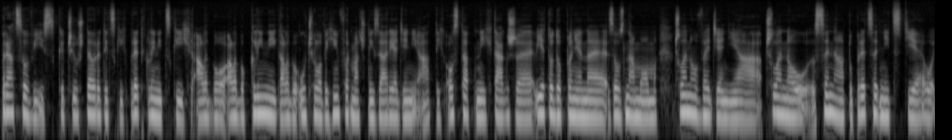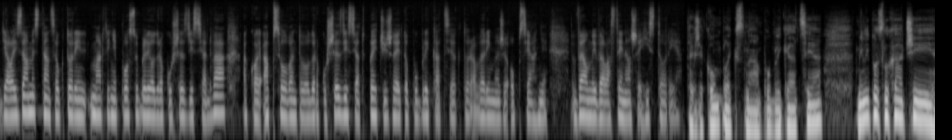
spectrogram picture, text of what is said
pracovísk, či už teoretických, predklinických, alebo, alebo kliník, alebo účelových informačných zariadení a tých ostatných. Takže je to doplnené zoznamom členov vedenia, členov senátu, predsedníctiev, ďalej zamestnancov, ktorí Martine pôsobili od roku 62, ako aj absolventov od roku 65, čiže je to publikácia, ktorá veríme, že obsiahne veľmi veľa z tej našej histórie. Takže komplexná publikácia. Milí poslucháči,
